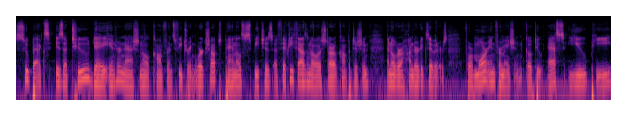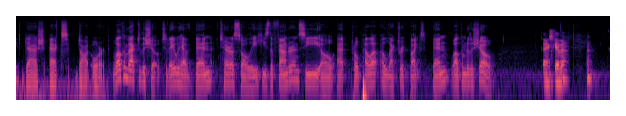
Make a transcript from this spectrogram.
SoupX is a two day international conference featuring workshops, panels, speeches, a $50,000 startup competition, and over 100 exhibitors. For more information, go to sup x.org. Welcome back to the show. Today we have Ben Terrasoli. He's the founder and CEO at Propella Electric Bikes. Ben, welcome to the show. Thanks, Kevin.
